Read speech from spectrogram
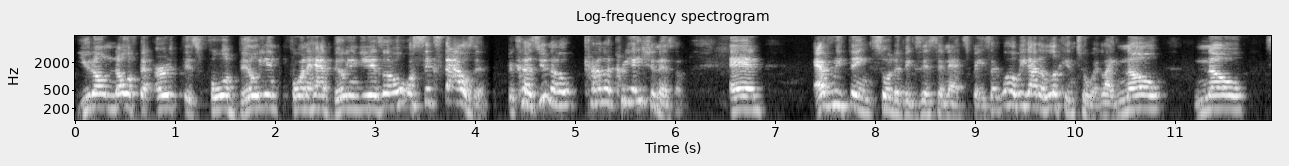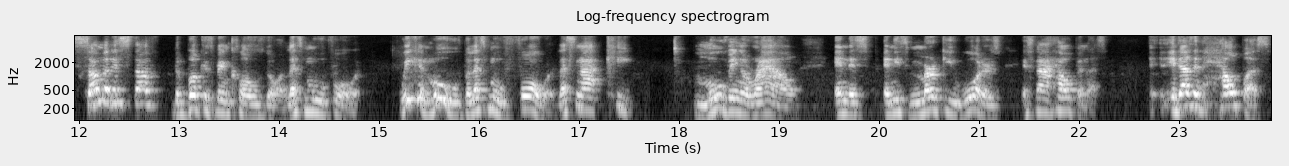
You don't know if the Earth is four billion, four and a half billion years old, or six thousand, because you know, kind of creationism, and everything sort of exists in that space. Like, well, we got to look into it. Like, no, no, some of this stuff, the book has been closed on. Let's move forward. We can move, but let's move forward. Let's not keep moving around in this in these murky waters. It's not helping us. It it doesn't help us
